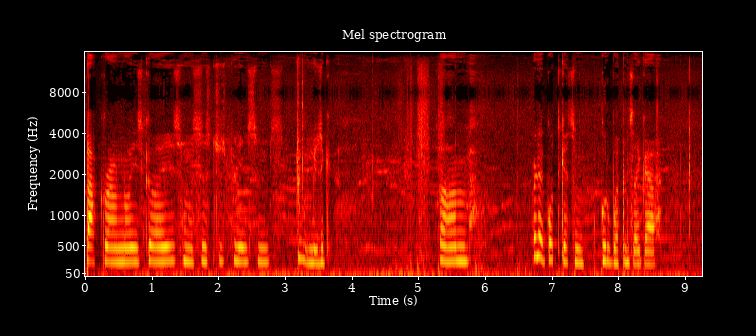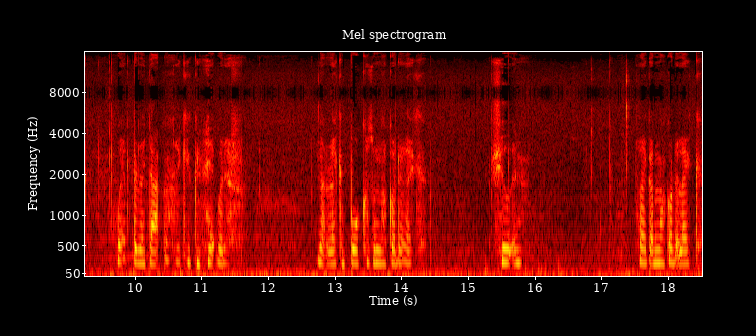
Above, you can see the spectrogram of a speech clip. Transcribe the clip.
background noise, guys. My sister's playing some stupid music. Um, where did go to get some good weapons like a weapon like that, like you can hit with it? Not like a bow because I'm not good at like shooting. Like I'm not good at like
